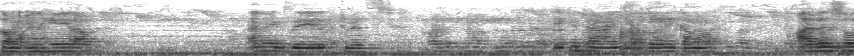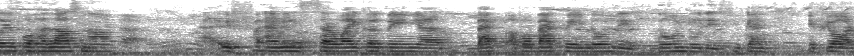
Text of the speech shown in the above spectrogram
Come on inhale up. And exhale twist. Take your time inhale come up. I will show you for halasana if any cervical pain yeah back upper back pain don't this don't do this. You can if your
